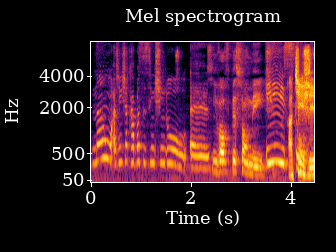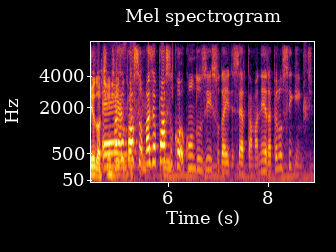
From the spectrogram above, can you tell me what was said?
não, a gente acaba se sentindo. é, Se envolve pessoalmente. isso. Atingido, atingido. Mas eu posso, mas eu posso co- conduzir isso daí de certa maneira pelo seguinte.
